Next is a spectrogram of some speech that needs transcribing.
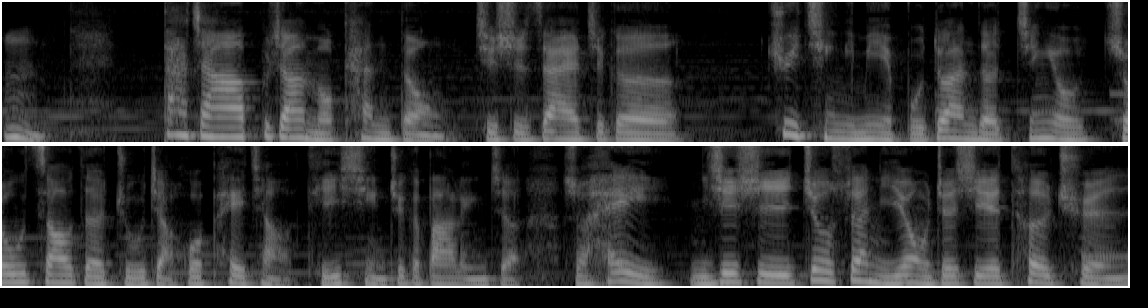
嗯，大家不知道有没有看懂？其实，在这个剧情里面，也不断的经由周遭的主角或配角提醒这个霸凌者说：“嘿，你其实就算你拥有这些特权，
